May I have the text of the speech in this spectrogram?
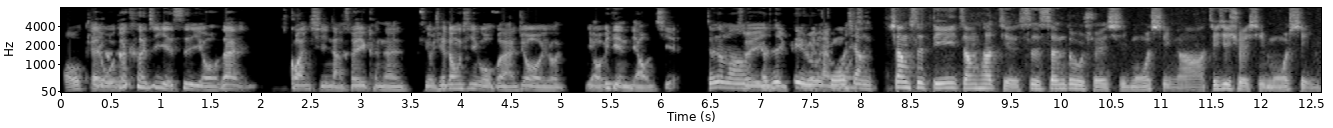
？OK，我对科技也是有在关心啊，所以可能有些东西我本来就有有一点了解。真的吗？可是譬如说像像是第一章他解释深度学习模型啊，机器学习模型。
